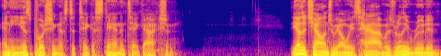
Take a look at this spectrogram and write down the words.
and He is pushing us to take a stand and take action. The other challenge we always have is really rooted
